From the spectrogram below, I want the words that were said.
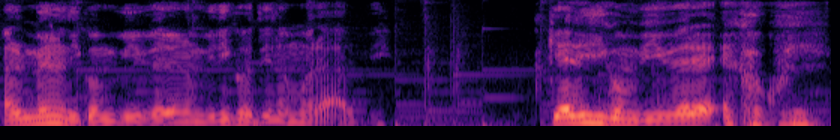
Almeno di convivere, non vi dico di innamorarvi. Chiedi di convivere, ecco qui.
